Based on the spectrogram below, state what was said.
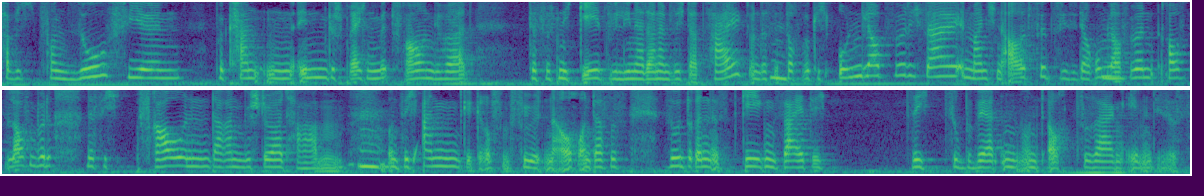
habe ich von so vielen Bekannten in Gesprächen mit Frauen gehört, dass es nicht geht, wie Lina Dunham sich da zeigt und dass es doch wirklich unglaubwürdig sei in manchen Outfits, wie sie da rumlaufen laufen würde und dass sich Frauen daran gestört haben und sich angegriffen fühlten auch und dass es so drin ist, gegenseitig sich zu bewerten und auch zu sagen, eben dieses,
